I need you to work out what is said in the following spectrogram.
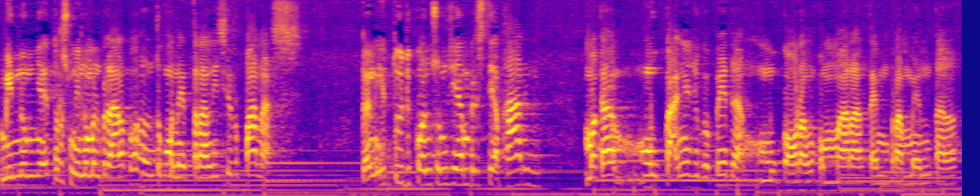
minumnya itu harus minuman beralkohol untuk menetralisir panas. Dan itu dikonsumsi hampir setiap hari. Maka mukanya juga beda. Muka orang pemarah temperamental.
